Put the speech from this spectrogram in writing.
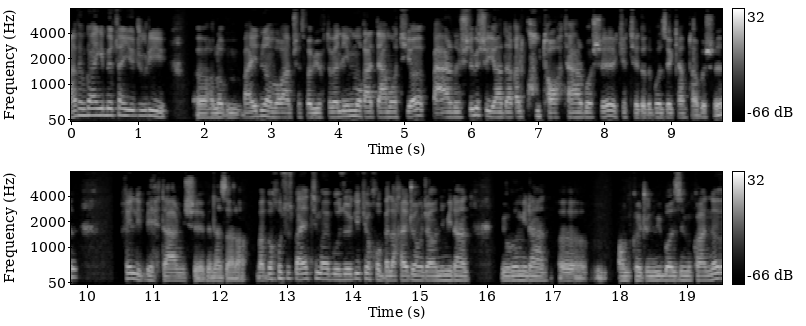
من فکر کنم اگه بتونن یه جوری حالا بعید می‌دونم واقعا همچین اتفاقی بیفته ولی این مقدماتی ها برداشته بشه یا حداقل کوتاهتر باشه که تعداد بازی کمتر باشه خیلی بهتر میشه به نظرم. و به خصوص برای تیمای بزرگی که خب بالاخره جام جهانی میرن یورو میرن آمریکا جنوبی بازی می‌کنن.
